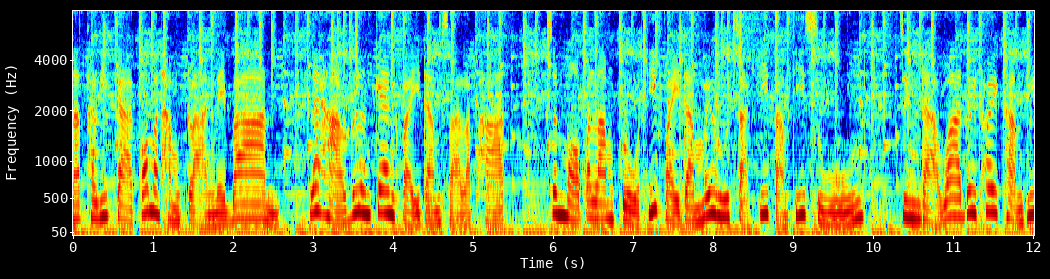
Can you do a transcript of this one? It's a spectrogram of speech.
นัทธริกาก็มาทำกลางในบ้าน และหาเรื่องแกล้งไฟดำสารพัดจนหมอประลำโกรธที่ไฟดำไม่รู้จักที่ต่ำที่สูง จึงด่าว่าด้วยถ้อยคำที่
